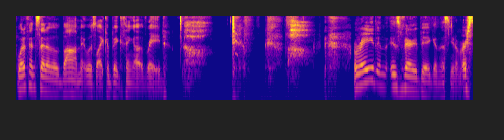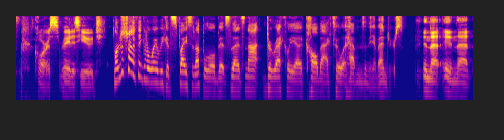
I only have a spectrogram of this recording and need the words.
What if instead of a bomb, it was like a big thing of raid? Raid in, is very big in this universe. of course, raid is huge. I'm just trying to think of a way we could spice it up a little bit so that it's not directly a callback to what happens in the Avengers. In that, in that,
